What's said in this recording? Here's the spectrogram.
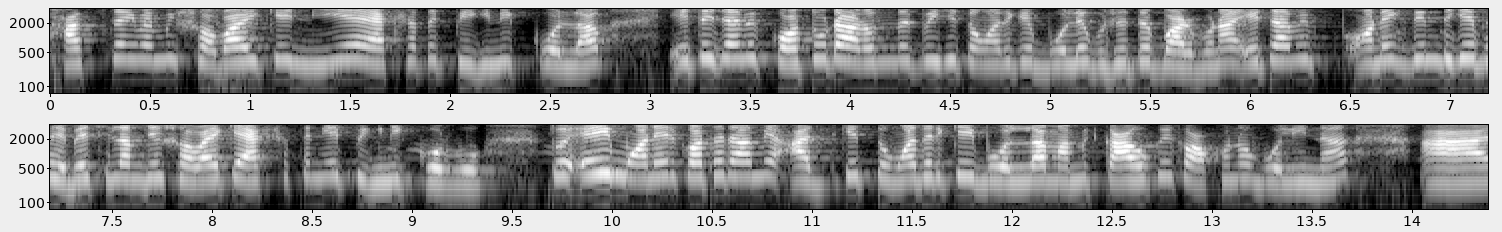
ফার্স্ট টাইম আমি সবাইকে নিয়ে একসাথে পিকনিক করলাম। এতে যে আমি কতটা আনন্দ পেয়েছি তোমাদেরকে বলে বোঝাতে পারব না। এটা আমি অনেক দিন থেকে ভেবেছিলাম যে সবাইকে একসাথে নিয়ে পিকনিক করব। তো এই মনের কথাটা আমি আজকে তোমাদেরকেই বললাম। আমি কাউকে কখনো বলি না। আর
